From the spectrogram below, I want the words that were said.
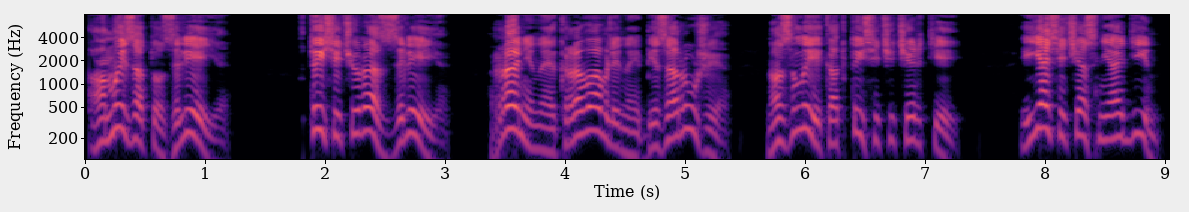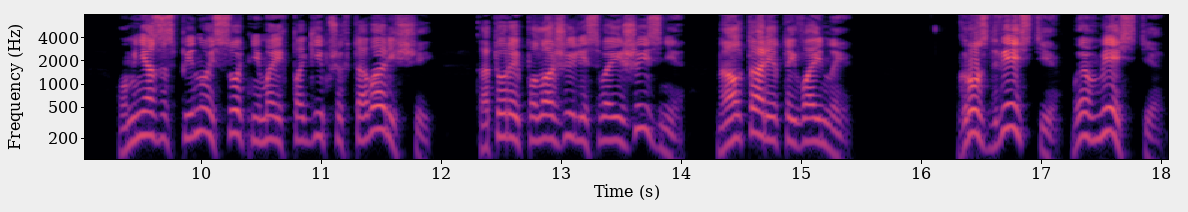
а мы зато злее. В тысячу раз злее, раненые, окровавленные, без оружия, но злые, как тысячи чертей. И я сейчас не один, у меня за спиной сотни моих погибших товарищей, которые положили свои жизни на алтарь этой войны. Груз 200, мы вместе.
